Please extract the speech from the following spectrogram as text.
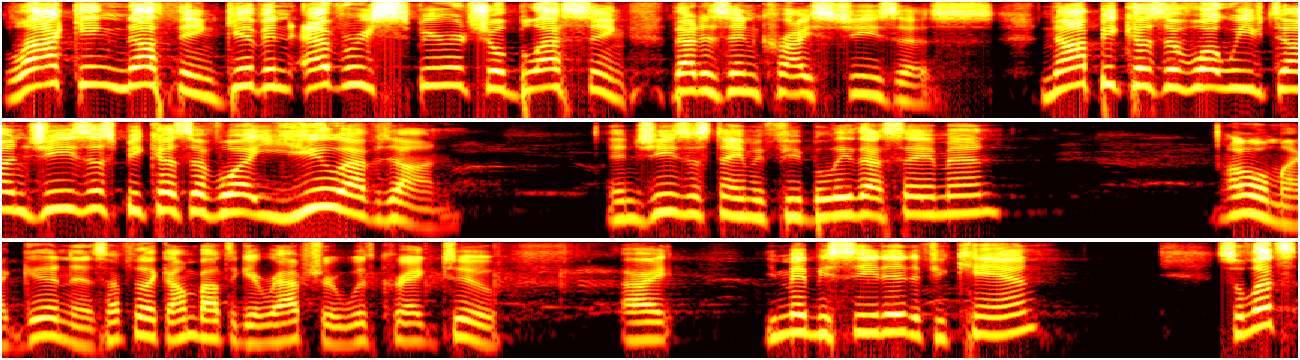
lacking nothing, given every spiritual blessing that is in Christ Jesus. Not because of what we've done, Jesus, because of what you have done. In Jesus' name, if you believe that, say amen. Oh my goodness. I feel like I'm about to get raptured with Craig too. All right. You may be seated if you can. So let's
